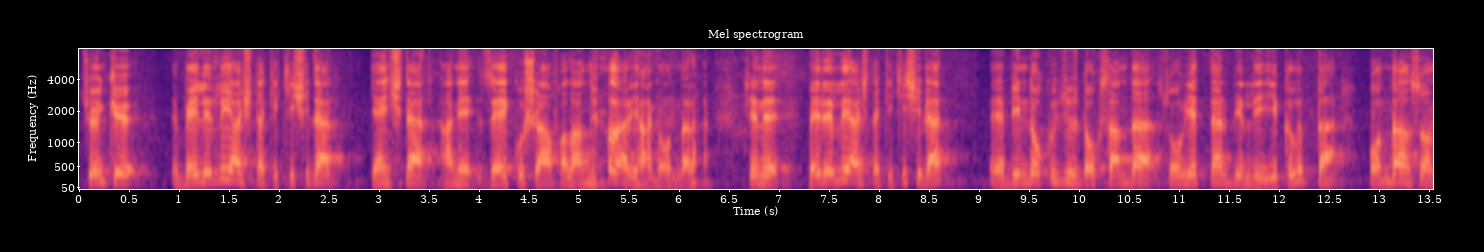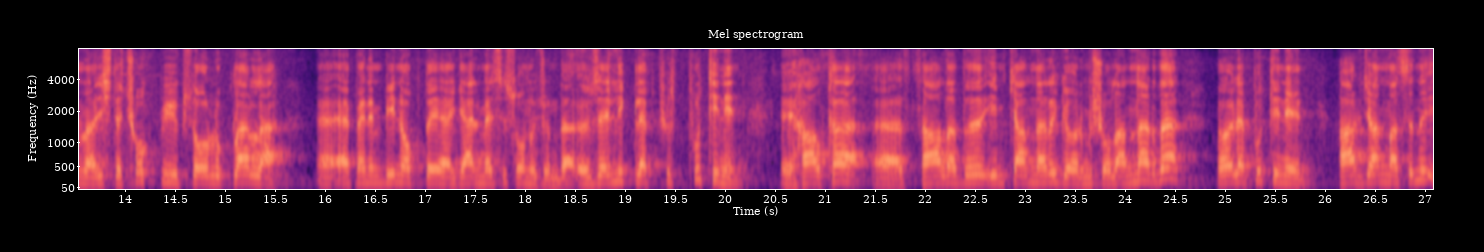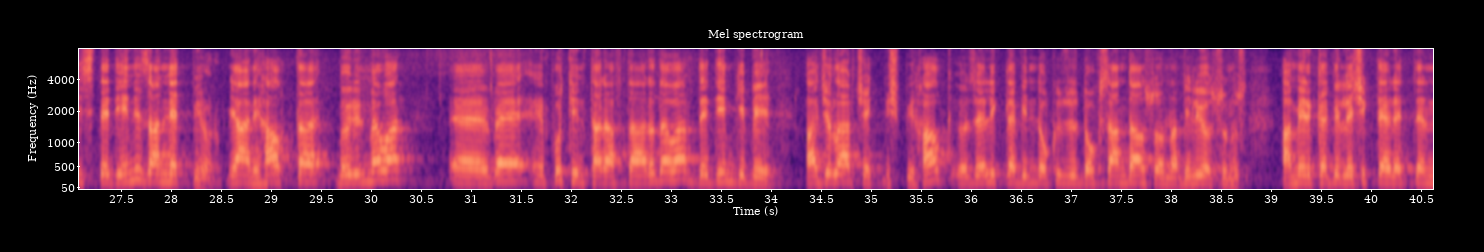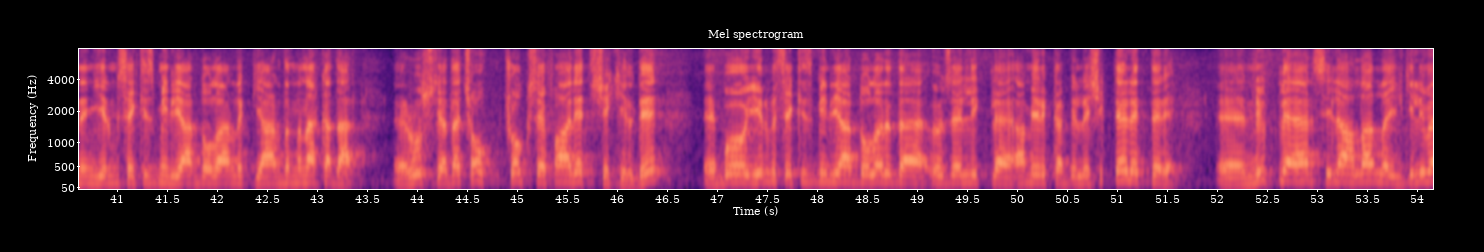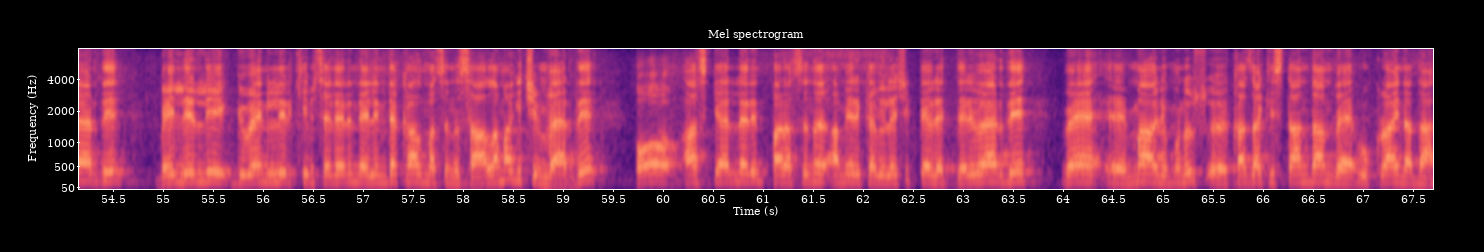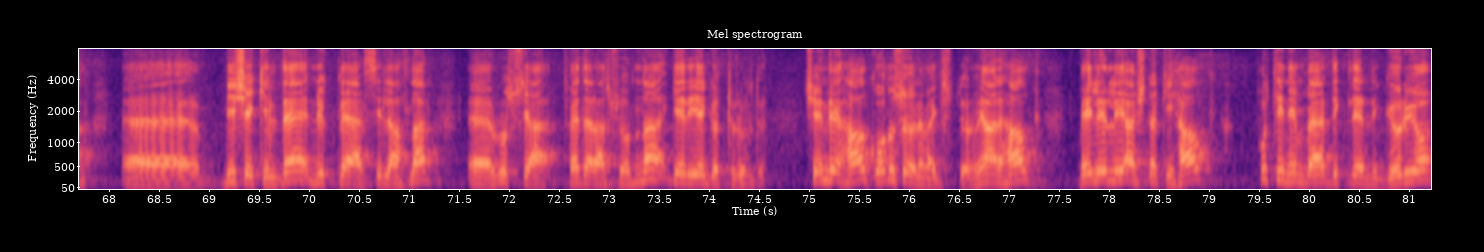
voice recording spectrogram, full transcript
Çünkü e, belirli yaştaki kişiler, gençler hani Z kuşağı falan diyorlar yani onlara. Şimdi belirli yaştaki kişiler e, 1990'da Sovyetler Birliği yıkılıp da ondan sonra işte çok büyük zorluklarla e, efendim bir noktaya gelmesi sonucunda özellikle Pu- Putin'in e, halka e, sağladığı imkanları görmüş olanlar da öyle Putin'in harcanmasını istediğini zannetmiyorum. Yani halkta bölünme var e, ve Putin taraftarı da var. Dediğim gibi acılar çekmiş bir halk. Özellikle 1990'dan sonra biliyorsunuz Amerika Birleşik Devletleri'nin 28 milyar dolarlık yardımına kadar e, Rusya'da çok çok sefalet çekildi. E, bu 28 milyar doları da özellikle Amerika Birleşik Devletleri e, nükleer silahlarla ilgili verdi. Belirli güvenilir kimselerin elinde kalmasını sağlamak için verdi. O askerlerin parasını Amerika Birleşik Devletleri verdi ve e, malumunuz e, Kazakistan'dan ve Ukrayna'dan e, bir şekilde nükleer silahlar e, Rusya Federasyonu'na geriye götürüldü. Şimdi halk onu söylemek istiyorum. Yani halk belirli yaştaki halk Putin'in verdiklerini görüyor.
